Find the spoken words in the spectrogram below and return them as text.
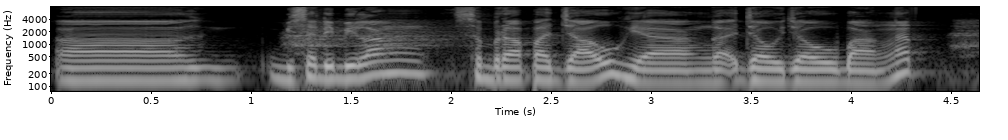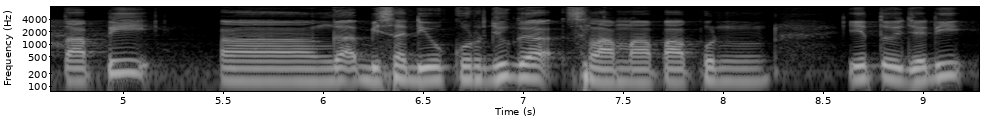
eh, bisa dibilang seberapa jauh ya nggak jauh-jauh banget, tapi eh, nggak bisa diukur juga selama apa pun itu. Jadi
